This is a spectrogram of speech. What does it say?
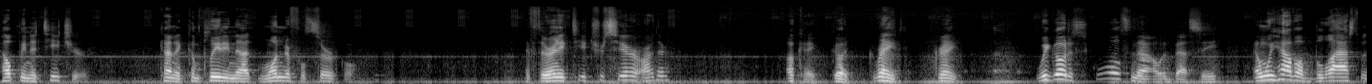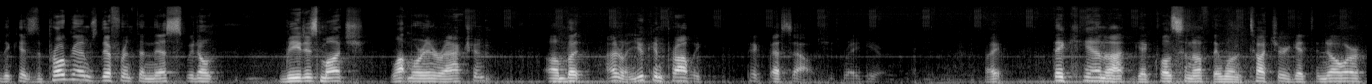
helping a teacher, kind of completing that wonderful circle. If there are any teachers here, are there? Okay, good. Great, great. We go to schools now with Bessie, and we have a blast with the kids. The program's different than this. We don't read as much, a lot more interaction. Um, but I don't know, you can probably pick Bess out. She's right here, right? They cannot get close enough. They want to touch her, get to know her.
